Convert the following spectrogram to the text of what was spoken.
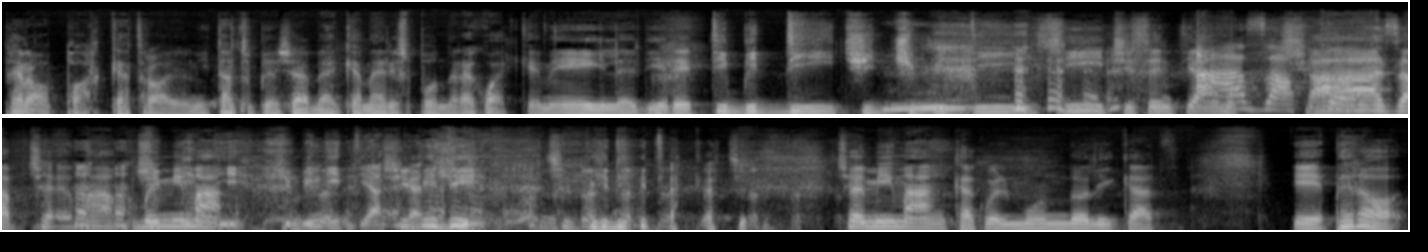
Però porca troia, ogni tanto piacerebbe anche a me rispondere a qualche mail e dire TBD, CBD, sì, ci sentiamo. ASAP. ASAP, cioè, ma come mi CBD, manca CBD, THC. CBD, CBD, THC. cioè mi manca quel mondo lì, cazzo. E però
